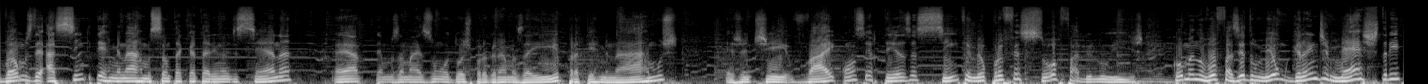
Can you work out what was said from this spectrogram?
vamos de- assim que terminarmos Santa Catarina de Sena, é, temos mais um ou dois programas aí para terminarmos. A gente vai com certeza, sim, foi meu professor Fábio Luiz. Como eu não vou fazer do meu grande mestre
